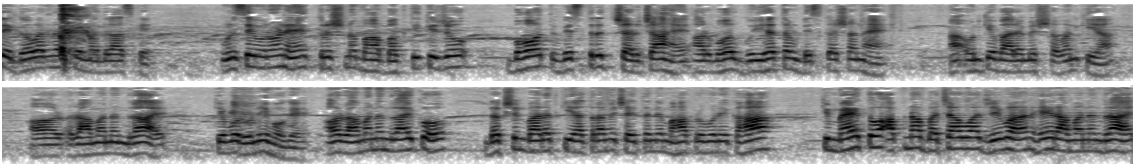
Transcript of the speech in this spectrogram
थे गवर्नर थे मद्रास के। उनसे उन्होंने कृष्ण भक्ति की जो बहुत विस्तृत चर्चा है और बहुत गुहतम डिस्कशन है। हाँ, उनके बारे में श्रवण किया और रामानंद राय के वो ऋणी हो गए। और रामानंद राय को दक्षिण भारत की यात्रा में चैतन्य महाप्रभु ने कहा कि मैं तो अपना बचा हुआ जीवन हे रामानंद राय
